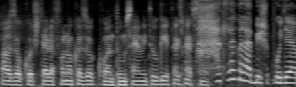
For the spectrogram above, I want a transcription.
az okos telefonok azok kvantum számítógépek lesznek? Hát legalábbis ugye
